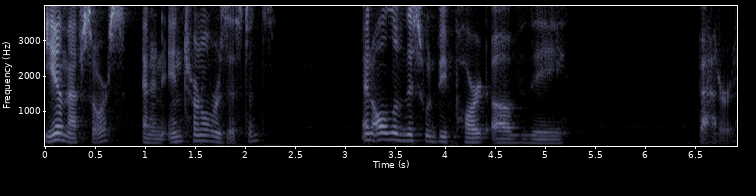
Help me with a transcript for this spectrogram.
EMF source and an internal resistance, and all of this would be part of the battery.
